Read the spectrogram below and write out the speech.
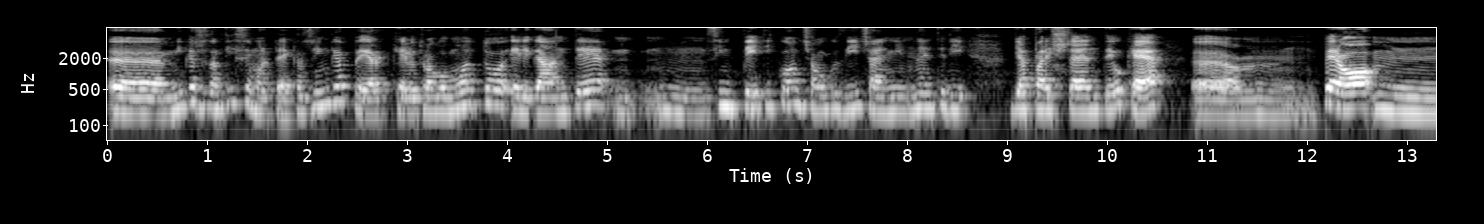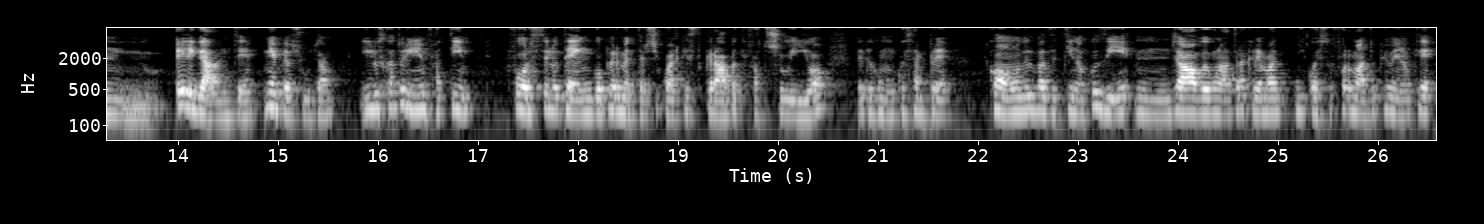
Uh, mi piace tantissimo il packaging perché lo trovo molto elegante, mh, mm, mm, sintetico, diciamo così, cioè niente di, di appariscente, ok, ehm, però mh, mm, elegante, mi è piaciuta. Lo scatolino infatti forse lo tengo per metterci qualche scrub che faccio io, perché comunque è sempre comodo il vasettino così, mm, già avevo un'altra crema di questo formato più o meno che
